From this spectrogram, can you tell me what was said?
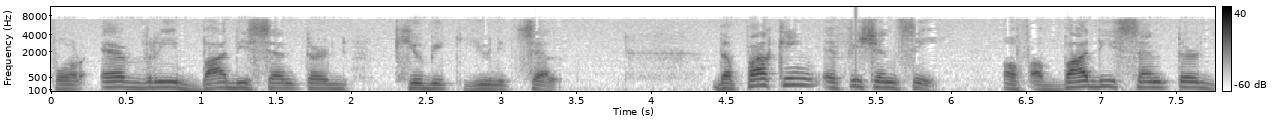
for every body-centered cubic unit cell. The packing efficiency of a body-centered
